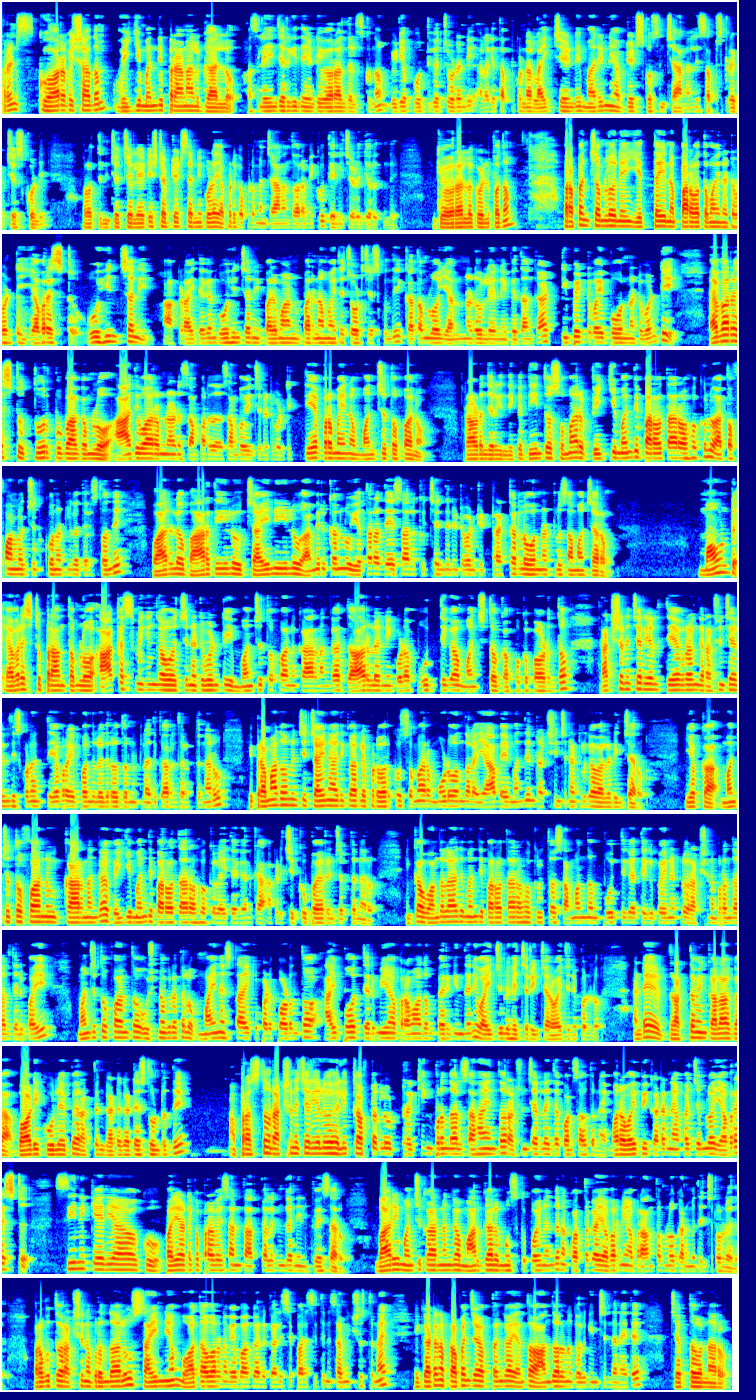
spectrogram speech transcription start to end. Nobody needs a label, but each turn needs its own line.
Friends ఘోర విషాదం వెయ్యి మంది ప్రాణాలు గాల్లో. అసలు ఏం జరిగింది ఏంటి వివరాలు తెలుసుకుందాం. వీడియో పూర్తిగా చూడండి. అలాగే తప్పకుండా లైక్ చేయండి. మరిన్ని అప్డేట్స్ కోసం ఛానల్ని సబ్స్క్రైబ్ చేసుకోండి. ప్రతి నుంచి వచ్చే లేటెస్ట్ అప్డేట్స్ అన్నీ కూడా ఎప్పటికప్పుడు మన ఛానల్ ద్వారా మీకు తెలియచేయడం జరుగుతుంది. ఇంక వివరాల్లోకి వెళ్ళిపోదాం. ప్రపంచంలోనే ఎత్తైన పర్వతమైనటువంటి ఎవరెస్ట్ ఊహించని అక్కడ అయితే కనుక ఊహించని పరిమాణం పరిణామం అయితే చోటు చేసుకుంది. గతంలో ఎన్నడూ లేని విధంగా టిబెట్ వైపు ఉన్నటువంటి ఎవరెస్ట్ తూర్పు భాగంలో ఆదివారం నాడు సంప్రద సంభవించినటువంటి తీవ్రమైన మంచు తుఫాను రావడం జరిగింది. ఇక దీంతో సుమారు వెయ్యి మంది పర్వతారోహకులు ఆ తుఫాన్లో చిక్కుకున్నట్లుగా తెలుస్తోంది. వారిలో భారతీయులు చైనీయులు అమెరికన్లు ఇతర దేశాలకు చెందినటువంటి ట్రెక్కర్లు ఉన్నట్లు సమాచారం. మౌంట్ ఎవరెస్ట్ ప్రాంతంలో ఆకస్మికంగా వచ్చినటువంటి మంచు తుఫాను కారణంగా దారులన్నీ కూడా పూర్తిగా మంచుతో కప్పుకుపోవడంతో రక్షణ చర్యలు తీవ్రంగా రక్షణ చర్యలు తీసుకోవడానికి తీవ్ర ఇబ్బందులు ఎదురవుతున్నట్లు అధికారులు తెలుపుతున్నారు. ఈ ప్రమాదం నుంచి చైనా అధికారులు ఇప్పటి వరకు సుమారు మూడు వందల యాభై మందిని రక్షించినట్లుగా వెల్లడించారు. ఈ యొక్క మంచు తుఫాను కారణంగా వెయ్యి మంది పర్వతారోహకులు అయితే కనుక అక్కడ చిక్కుపోయారని చెప్తున్నారు. ఇంకా వందలాది మంది పర్వతారోహకులతో సంబంధం పూర్తిగా తెగిపోయినట్లు రక్షణ బృందాలు తెలిపాయి. మంచు తుఫాన్తో ఉష్ణోగ్రతలు మైనస్ స్థాయికి పడిపోవడంతో హైపోథెర్మియా ప్రమాదం పెరిగిందని వైద్యులు హెచ్చరించారు వైద్య నిపుణులు. అంటే రక్తం ఇంకా అలాగా బాడీ కూలైపోయి రక్తం రక్తం గడ్డగట్టేస్తుంటుంది ప్రస్తుతం రక్షణ చర్యలు హెలికాప్టర్లు ట్రెక్కింగ్ బృందాల సహాయంతో రక్షణ చర్యలు అయితే కొనసాగుతున్నాయి. మరోవైపు ఈ ఘటన నేపథ్యంలో ఎవరెస్ట్ సీనిక్ ఏరియాకు పర్యాటక ప్రవేశాన్ని తాత్కాలికంగా నిలిపివేశారు. భారీ మంచు కారణంగా మార్గాలు మూసుకుపోయినందున కొత్తగా ఎవరిని ఆ ప్రాంతంలోకి అనుమతించడం లేదు. ప్రభుత్వ రక్షణ బృందాలు సైన్యం వాతావరణ విభాగాలు కలిసి పరిస్థితిని సమీక్షిస్తున్నాయి. ఈ ఘటన ప్రపంచవ్యాప్తంగా ఎంతో ఆందోళన కలిగించిందని అయితే చెప్తూ ఉన్నారు.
